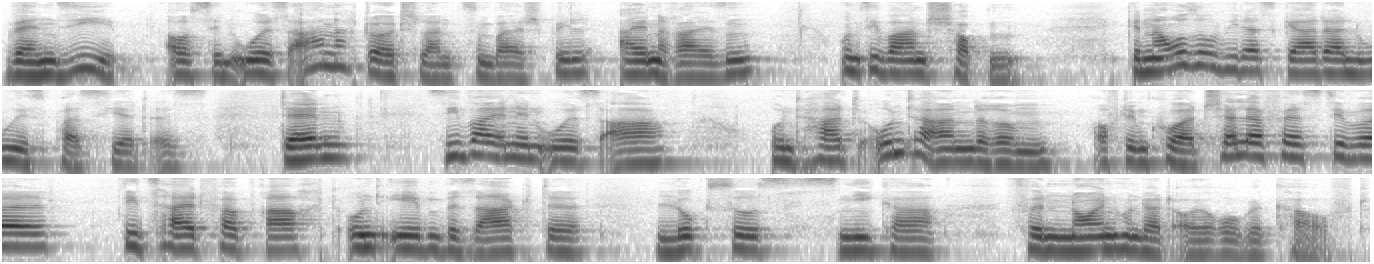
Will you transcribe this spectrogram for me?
wenn Sie aus den USA nach Deutschland zum Beispiel einreisen und Sie waren shoppen. Genauso wie das Gerda Lewis passiert ist. Denn sie war in den USA und hat unter anderem auf dem Coachella Festival die Zeit verbracht und eben besagte Luxus-Sneaker für 900 Euro gekauft.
